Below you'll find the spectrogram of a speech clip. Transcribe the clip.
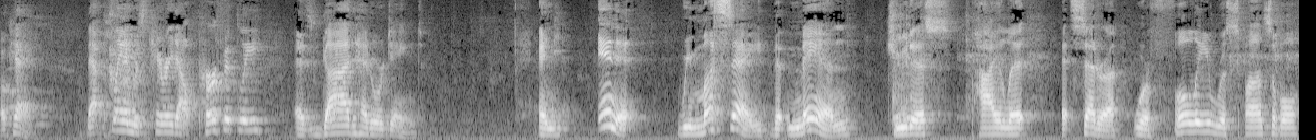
Okay. That plan was carried out perfectly as God had ordained. And in it, we must say that man, Judas, Pilate, etc., were fully responsible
